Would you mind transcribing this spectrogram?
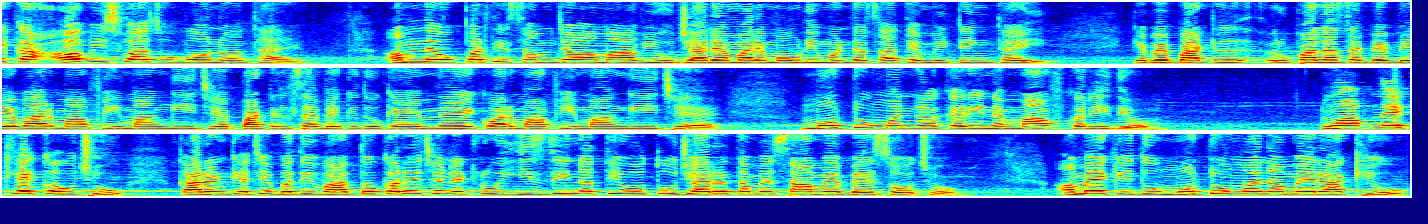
એક આ અવિશ્વાસ ઊભો ન થાય. અમને ઉપરથી સમજાવવામાં આવ્યું, જ્યારે અમારે મૌડી મંડળ સાથે મિટિંગ થઈ, કે ભાઈ પાટીલ, રૂપાલા સાહેબે બે વાર માફી માંગી છે. પાટીલ સાહેબે કીધું કે એમને એકવાર માફી માંગી છે. મોટું મન કરીને માફ કરી દો. હું આપને એટલે કહું છું, કારણ કે જે બધી વાતો કરે છે ને એટલું ઇઝી નથી હોતું જ્યારે તમે સામે બેસો છો. અમે કીધું, મોટું મન અમે રાખ્યું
